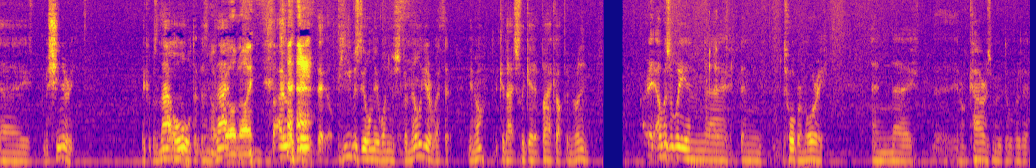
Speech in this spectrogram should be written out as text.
uh, machinery. Like it was that old, it was Oh, that God, out of date that he was the only one who was familiar with it. You know, that could actually get it back up and running. I- was away in uh, in Tobermory, and uh, uh, you know, Kara's moved over there.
